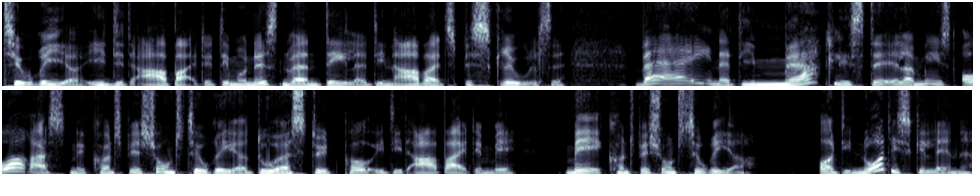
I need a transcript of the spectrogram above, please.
teorier i dit arbejde. Det må næsten være en del af din arbejdsbeskrivelse. Hvad er en af de mærkeligste eller mest overraskende konspirationsteorier, du er stødt på i dit arbejde med, med konspirationsteorier og de nordiske lande?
